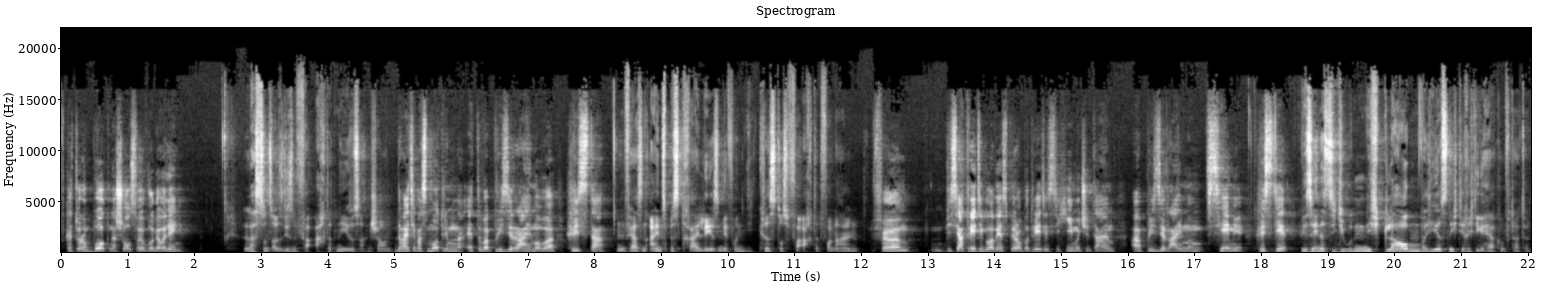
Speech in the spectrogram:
в котором Бог нашел свое благоволение. Lasst uns also diesen verachteten Jesus anschauen. Давайте посмотрим на этого презираемого Христа. In den Versen 1 bis 3 lesen wir von Christus verachtet von allen. В э, 53 главе с 1 по 3 стихи мы читаем о презираемом всеми Христе. Wir sehen, dass die Juden nicht glauben, weil Jesus nicht die richtige Herkunft hatte.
